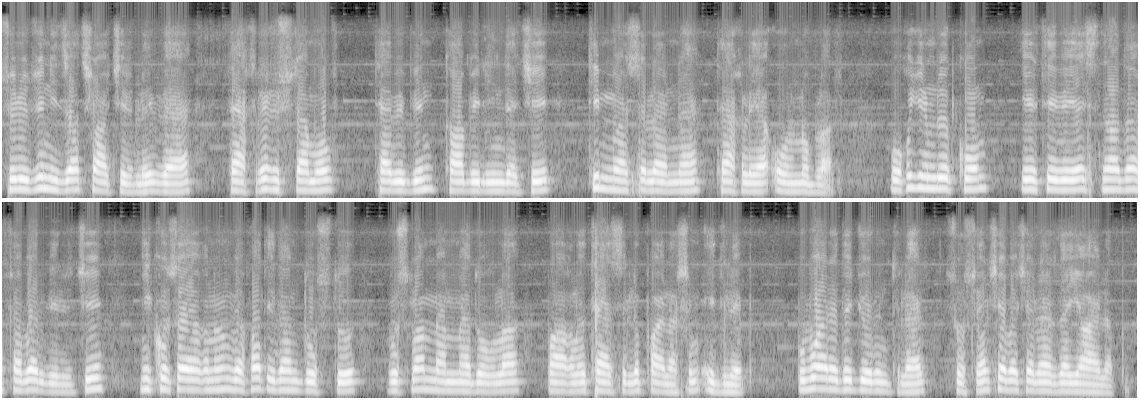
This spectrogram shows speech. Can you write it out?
Sürücü Nicat Şakirli və Fəxri Rüstəmov təbibin tabeliyindəki tibb müəssisələrinə təxliyə olunublar. Oxu24.com RTV-yə istinadən xəbər verir ki, Nikos Ayağının vəfat edən dostu Ruslan Məmmədovla bağlı təsirli paylaşım edilib. Bu barədə görüntülər sosial şəbəkələrdə yayılıb.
